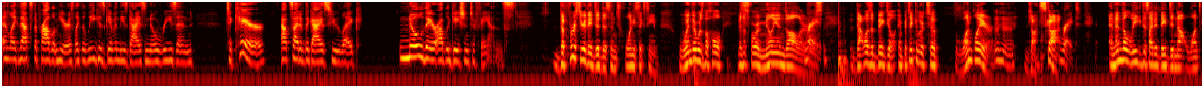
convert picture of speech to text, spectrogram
And like that's the problem here is like the league has given these guys no reason to care outside of the guys who like know their obligation to fans. The first year they did this in 2016, when there was the whole this is for a million dollars. Right. That was a big deal, in particular to one player, John Scott. Mm-hmm. Right. And then the league decided they did not want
